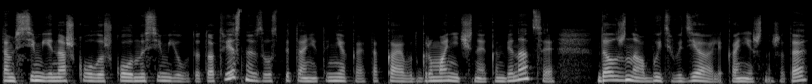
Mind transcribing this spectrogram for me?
там с семьи на школу, школы на семью. Вот эту ответственность за воспитание, это некая такая вот гармоничная комбинация, должна быть в идеале, конечно же, да,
